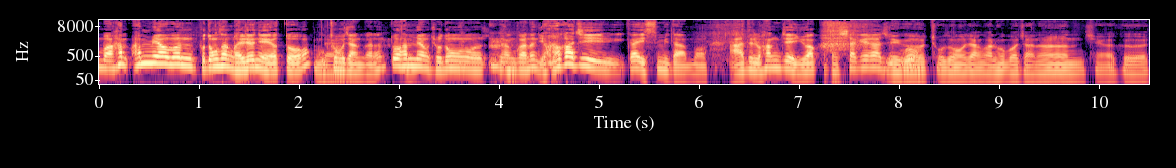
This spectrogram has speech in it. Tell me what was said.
뭐한 한 명은 부동산 관련이에요. 또 네. 국토부 장관은 또 한명 조동호 장관은 여러 가지가 있습니다. 뭐 아들 황제 유학부터 시작해가지고 그 조동호 장관 후보자는 제가 그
